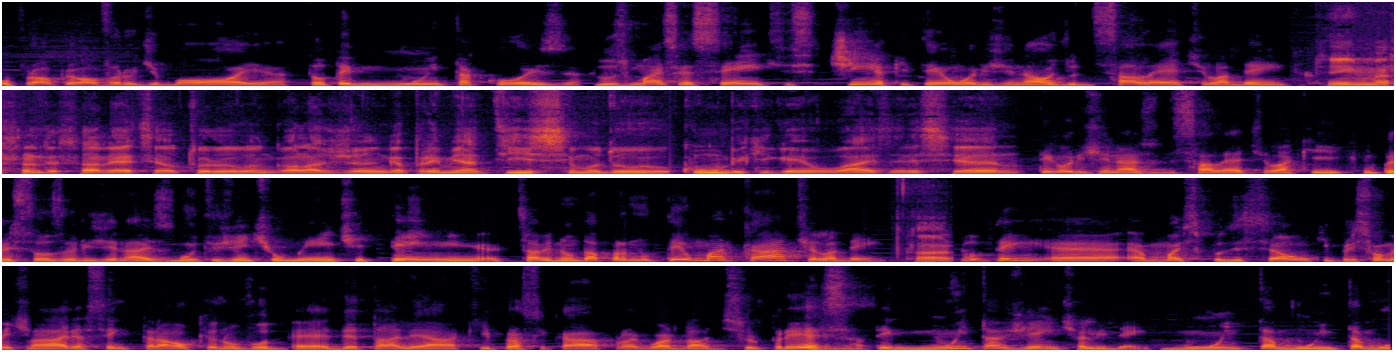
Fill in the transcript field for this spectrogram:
o próprio Álvaro de Moya. Então tem muita coisa. Dos mais recentes, tinha que ter um original do de Salete lá dentro. Sim, Marcelo de Salete, autor do Angola Janga, premiadíssimo do Cumbi, que ganhou o Eisner esse ano. Tem originais de Salete lá que emprestou os originais muito gentilmente. Tem, sabe, não dá para não ter um marcate lá dentro. Claro. Então tem é, é, uma exposição que, principalmente na área central, que eu não vou é, detalhar aqui para ficar, para guardar de surpresa, tem muita gente ali dentro. Muita, muita, muita.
